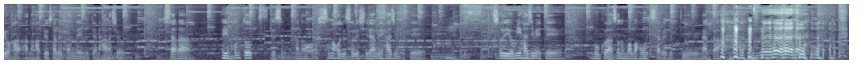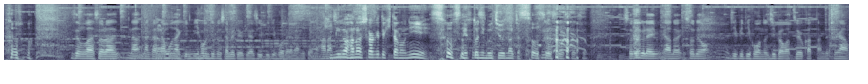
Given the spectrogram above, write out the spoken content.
今日あの発表されたねみたいな話をしたら、え本当？っつってあのスマホでそれ調べ始めて、それ読み始めて僕はそのまま放置されるっていうなんか。そうまあそれはななんか名もなき日本人の喋るよりは GPT-4 だよなみたいな話君が話しかけてきたのにネットに夢中になっちゃった。そうそうそうそうそ れぐらいあのそれの GPT-4 の磁場は強かったんですが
